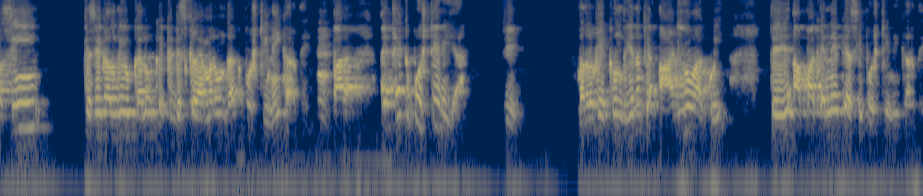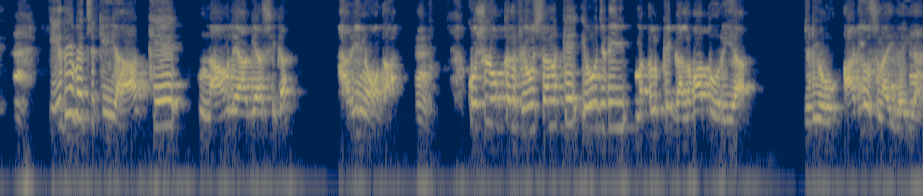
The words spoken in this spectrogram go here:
ਅਸੀਂ ਕਿਸੇ ਗੱਲ ਦੀ ਉਹ ਕਹ ਲਓ ਕਿ ਇੱਕ ਡਿਸਕਲੇਮਰ ਹੁੰਦਾ ਕਿ ਪੁਸ਼ਟੀ ਨਹੀਂ ਕਰਦੇ। ਪਰ ਇੱਥੇ ਇੱਕ ਪੁਸ਼ਟੀ ਵੀ ਆ। ਜੀ। ਮਤਲਬ ਕਿ ਇੱਕ ਹੁੰਦੀ ਹੈ ਨਾ ਕਿ ਆਡੀਓ ਆ ਕੋਈ ਤੇ ਆਪਾਂ ਕਹਿੰਦੇ ਕਿ ਅਸੀਂ ਪੁਸ਼ਟੀ ਨਹੀਂ ਕਰਦੇ। ਇਹਦੇ ਵਿੱਚ ਕੀ ਆ ਕਿ ਨਾਮ ਲਿਆ ਗਿਆ ਸੀਗਾ ਹਰੀ ਨੌ ਦਾ। ਕੁਝ ਲੋਕ ਕਨਫਿਊਜ਼ ਸਨ ਕਿ ਇਹ ਜਿਹੜੀ ਮਤਲਬ ਕਿ ਗੱਲਬਾਤ ਹੋ ਰਹੀ ਆ ਜਿਹੜੀ ਉਹ ਆਡੀਓ ਸੁਣਾਈ ਗਈ ਆ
